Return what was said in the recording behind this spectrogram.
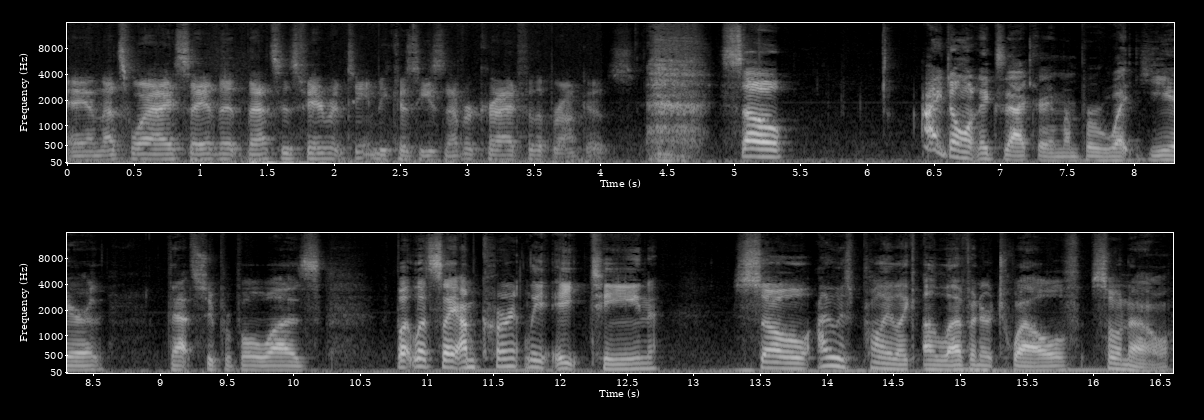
And that's why I say that that's his favorite team because he's never cried for the Broncos. So, I don't exactly remember what year that Super Bowl was, but let's say I'm currently 18, so I was probably like 11 or 12, so no.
